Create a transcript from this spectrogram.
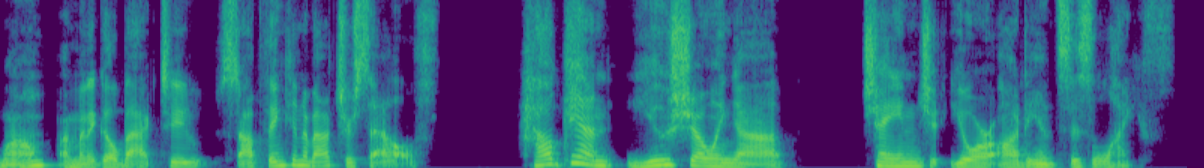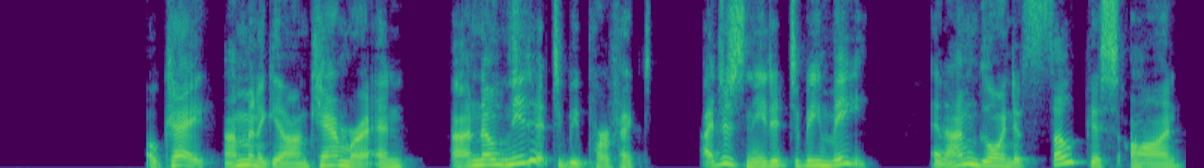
well, I'm going to go back to stop thinking about yourself. How can you showing up change your audience's life? Okay, I'm going to get on camera and I don't need it to be perfect. I just need it to be me. And I'm going to focus on,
